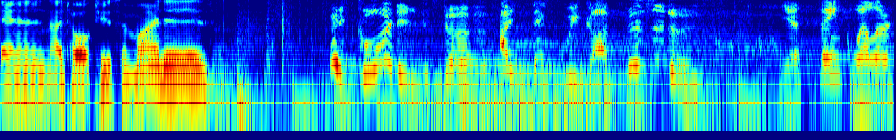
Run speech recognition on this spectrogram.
And I talked to some miners. Hey, Gordy, the, I think we got visitors. You think, Willard?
